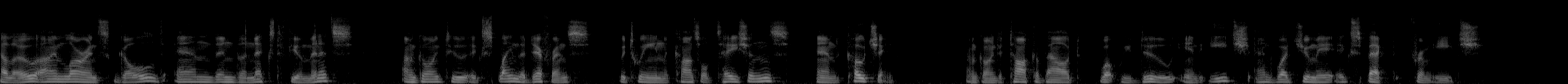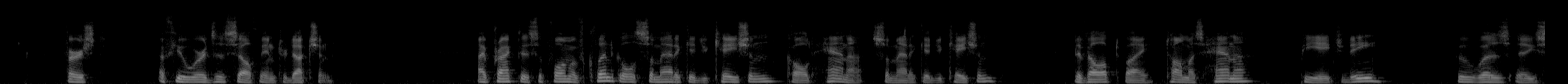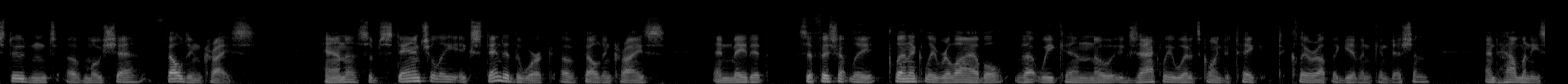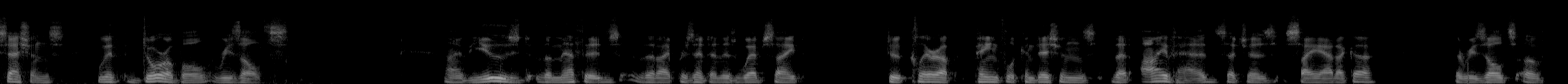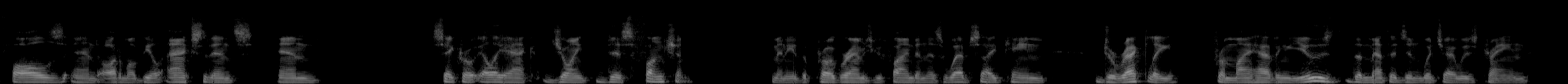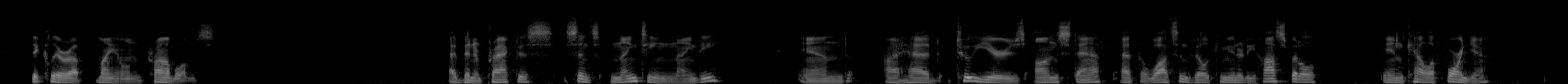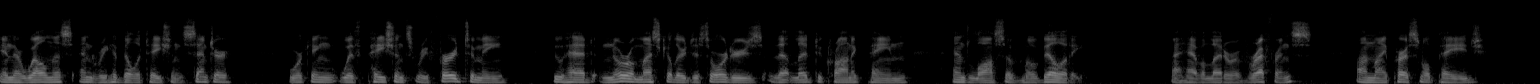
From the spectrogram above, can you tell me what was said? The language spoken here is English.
Hello, I'm Lawrence Gold, and in the next few minutes, I'm going to explain the difference between consultations and coaching. I'm going to talk about what we do in each and what you may expect from each. First, a few words of self-introduction. I practice a form of clinical somatic education called Hanna Somatic Education, developed by Thomas Hanna, PhD, who was a student of Moshe Feldenkrais. Hanna substantially extended the work of Feldenkrais and made it sufficiently clinically reliable that we can know exactly what it's going to take to clear up a given condition and how many sessions with durable results. I've used the methods that I present on this website to clear up painful conditions that I've had, such as sciatica, the results of falls and automobile accidents, and sacroiliac joint dysfunction. Many of the programs you find in this website came directly from my having used the methods in which I was trained to clear up my own problems. I've been in practice since 1990 and I had two years on staff at the Watsonville Community Hospital in California in their Wellness and Rehabilitation Center, working with patients referred to me who had neuromuscular disorders that led to chronic pain and loss of mobility. I have a letter of reference on my personal page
